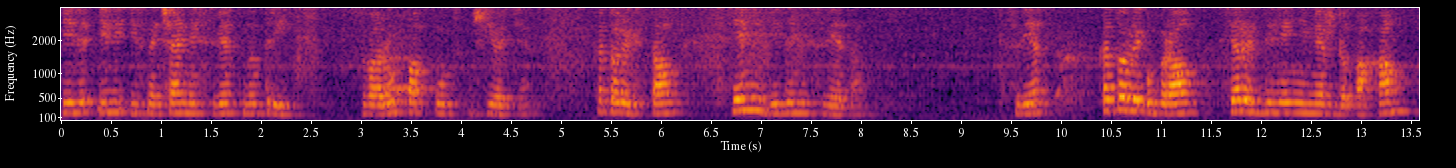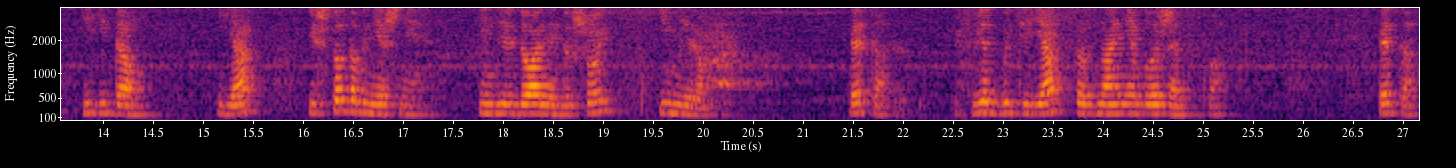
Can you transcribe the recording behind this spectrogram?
или, или изначальный свет внутри, Сварупа Ут Джьоти, который стал всеми видами света. Свет, который убрал все разделения между Ахам и Идам, Я и что-то внешнее, индивидуальной душой и миром. Это свет бытия, сознания блаженства. Это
